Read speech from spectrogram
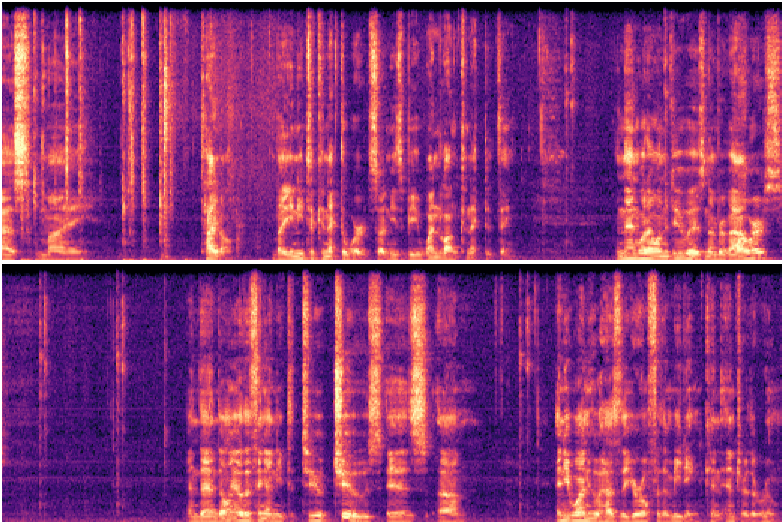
as my title, but you need to connect the words, so it needs to be one long connected thing. And then what I want to do is number of hours, and then the only other thing I need to choose is um, anyone who has the URL for the meeting can enter the room.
